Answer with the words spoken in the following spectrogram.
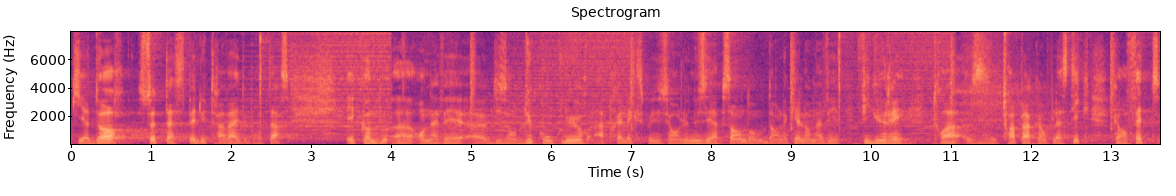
qui adorent cet aspect du travail de Brotars. Et comme euh, on avait, disons, dû conclure après l'exposition Le musée absent, dans lequel on avait figuré trois, trois plaques en plastique, qu'en fait,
